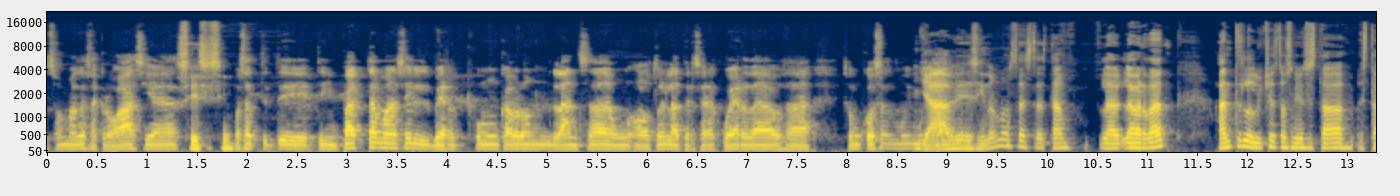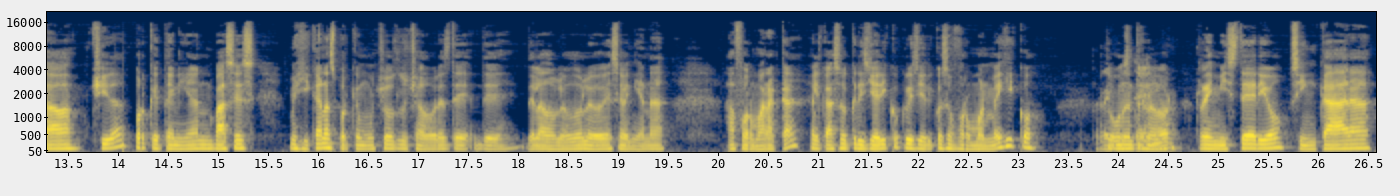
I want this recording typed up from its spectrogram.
son más las acrobacias. Sí, sí, sí. O sea, te, te, impacta más el ver cómo un cabrón lanza a, otro de la tercera cuerda, o sea, son cosas muy... muy Llaves y no, no, está, está, está... La, la, verdad, antes la lucha de Estados Unidos estaba, estaba chida porque tenían bases mexicanas porque muchos luchadores de, de, de la WWE se venían a a formar acá. El caso de Chris Jericho, Chris Jericho se formó en México. Tuvo un entrenador, Rey Misterio, Sin Cara,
